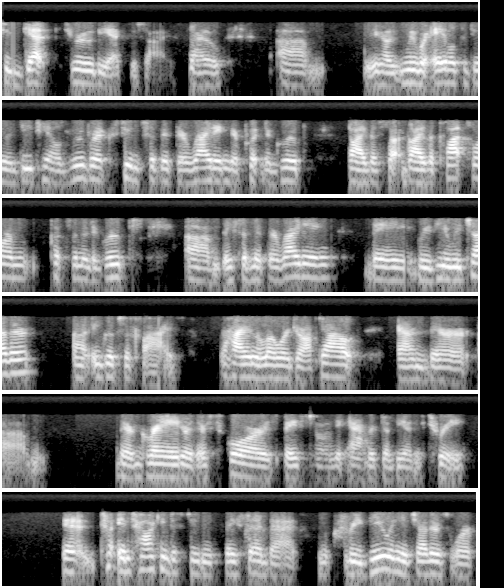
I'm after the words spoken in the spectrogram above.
to get through the exercise. So um, you know we were able to do a detailed rubric. Students submit their writing they're put in a group by the by the platform puts them into groups. Um, they submit their writing they review each other uh, in groups of five the high and the low are dropped out and their um, their grade or their score is based on the average of the other three. And t- in talking to students, they said that reviewing each other's work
